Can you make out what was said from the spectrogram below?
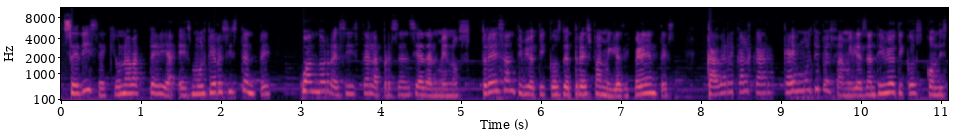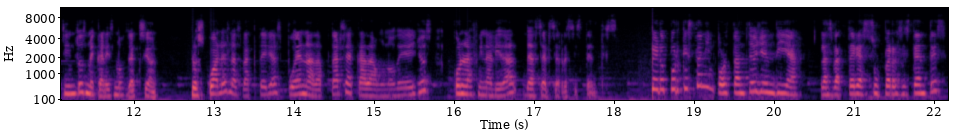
Se dice que una bacteria es multiresistente cuando resiste a la presencia de al menos tres antibióticos de tres familias diferentes, Cabe recalcar que hay múltiples familias de antibióticos con distintos mecanismos de acción, los cuales las bacterias pueden adaptarse a cada uno de ellos con la finalidad de hacerse resistentes. Pero ¿por qué es tan importante hoy en día las bacterias súper resistentes?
